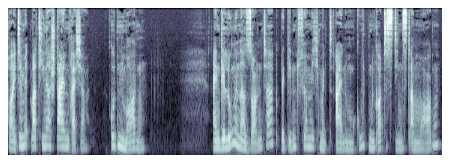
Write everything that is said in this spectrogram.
Heute mit Martina Steinbrecher. Guten Morgen. Ein gelungener Sonntag beginnt für mich mit einem guten Gottesdienst am Morgen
